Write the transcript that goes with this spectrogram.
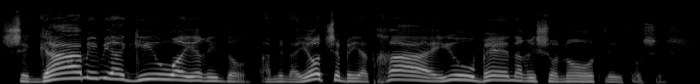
שגם אם יגיעו הירידות, המניות שבידך יהיו בין הראשונות להתאושש.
